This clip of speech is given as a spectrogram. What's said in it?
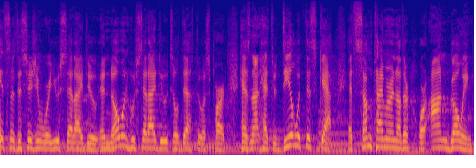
it's a decision where you said, I do. And no one who said, I do till death do us part has not had to deal with this gap at some time or another or ongoing.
